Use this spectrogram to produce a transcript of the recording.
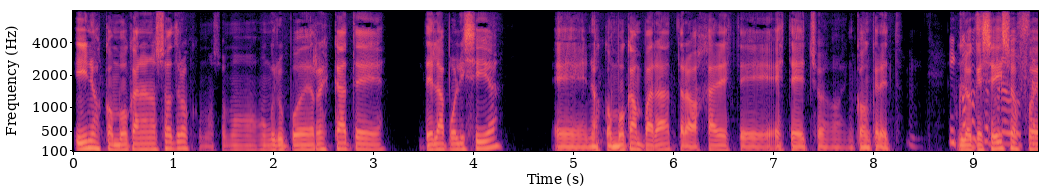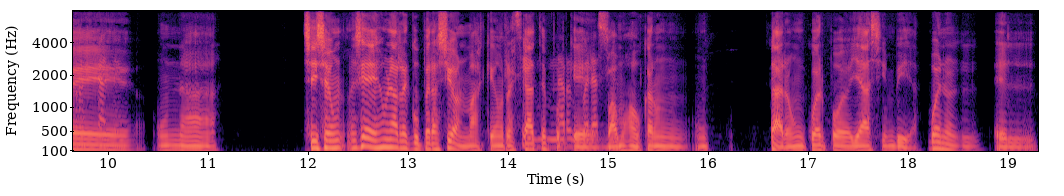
y nos convocan a nosotros, como somos un grupo de rescate de la policía, eh, nos convocan para trabajar este, este hecho en concreto. Lo que se, hizo fue una... Sí, es una recuperación más que un rescate porque vamos a buscar un, claro, un cuerpo ya sin vida. Bueno, el,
